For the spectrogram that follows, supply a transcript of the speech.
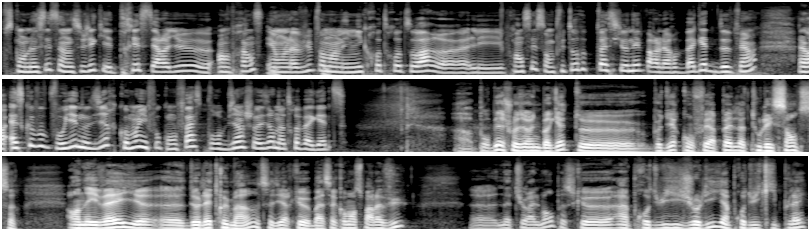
parce qu'on le sait, c'est un sujet qui est très sérieux euh, en France et on l'a vu pendant les micro-trottoirs, euh, les Français sont plutôt passionnés par leur baguette de pain. Alors, est-ce que vous pourriez nous dire comment il faut qu'on fasse pour bien choisir notre baguette? Alors, pour bien choisir une baguette, euh, on peut dire qu'on fait appel à tous les sens en éveil euh, de l'être humain. C'est-à-dire que bah, ça commence par la vue, euh, naturellement, parce qu'un produit joli, un produit qui plaît,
